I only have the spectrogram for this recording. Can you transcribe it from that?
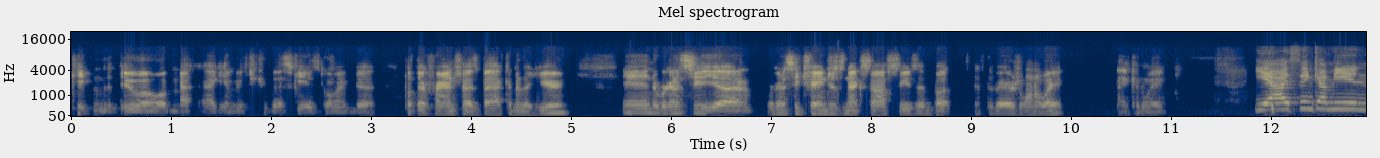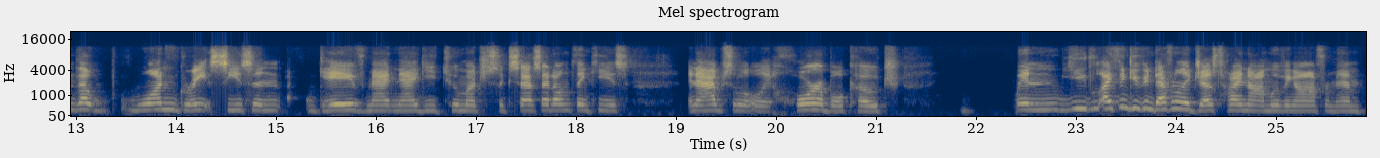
keeping the duo of Matt Nagy and Mitch Trubisky is going to put their franchise back another year, and we're gonna see uh we're gonna see changes next off season. But if the Bears want to wait, they can wait. Yeah, I think I mean that one great season gave Matt Nagy too much success. I don't think he's an absolutely horrible coach. And you I think you can definitely justify not moving on from him.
